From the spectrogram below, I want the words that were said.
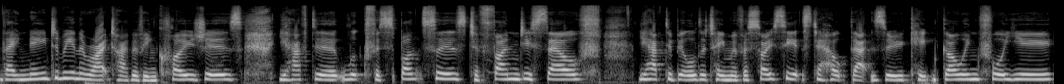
They need to be in the right type of enclosures. You have to look for sponsors to fund yourself. You have to build a team of associates to help that zoo keep going for you.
